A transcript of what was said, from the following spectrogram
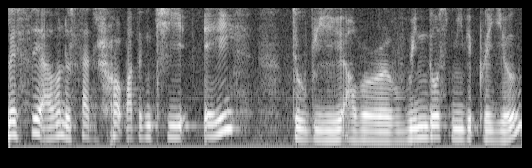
Let's say I want to set the hot button key A to be our Windows Media Player.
